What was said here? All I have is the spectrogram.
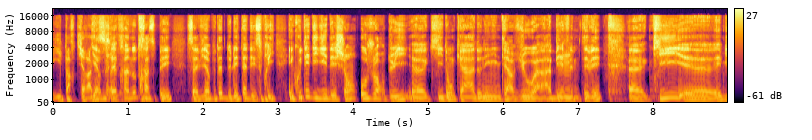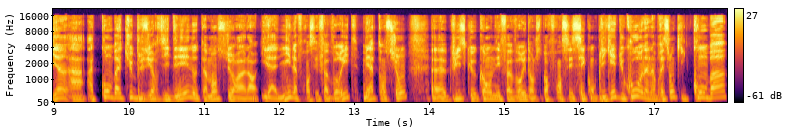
il partira Il y a peut-être un autre aspect, ça vient peut-être de l'état d'esprit. Écoutez Didier Deschamps aujourd'hui, euh, qui donc a donné une interview à BFM TV, euh, qui euh, eh bien a, a combattu plusieurs idées, notamment sur alors il a ni la France est favorite, mais attention, euh, puisque quand on est favori dans le sport français, c'est compliqué. Du coup, on a l'impression qu'il combat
